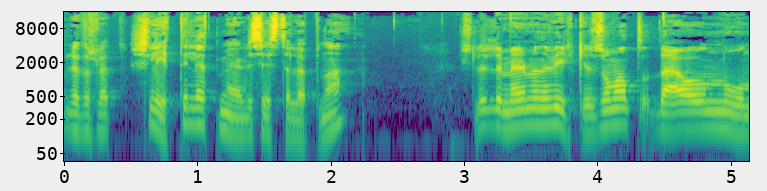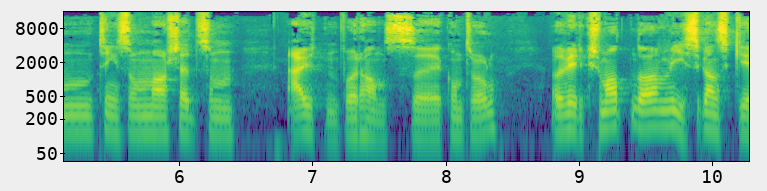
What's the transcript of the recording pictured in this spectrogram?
rett og slett. Sliter litt mer de siste løpene. Sliter litt mer, men det virker som at det er jo noen ting som har skjedd som er utenfor hans eh, kontroll. Og det virker som at da han viser ganske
